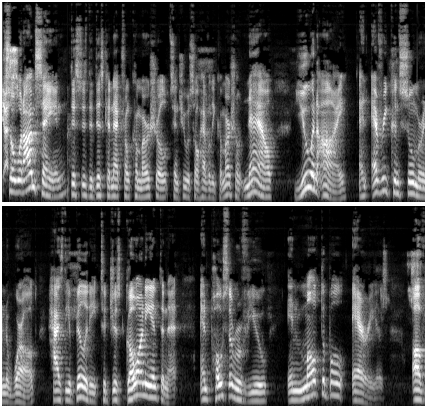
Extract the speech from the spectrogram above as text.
Yes. So what I'm saying, this is the disconnect from commercial since you were so heavily commercial. Now, you and I and every consumer in the world has the ability to just go on the internet and post a review in multiple areas of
